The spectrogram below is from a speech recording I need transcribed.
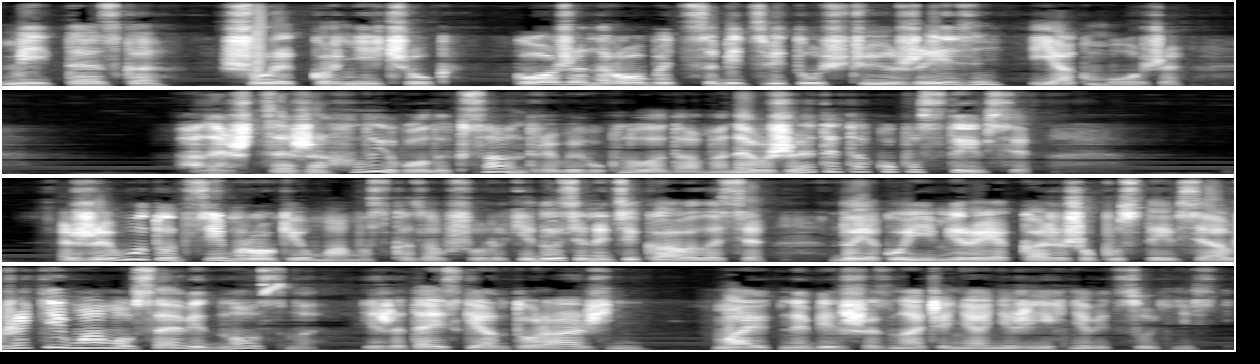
мій тезка Шурик Корнійчук, кожен робить собі цвітущую жизнь, як може. Але ж це жахливо, Олександре. вигукнула дама. Невже ти так опустився? Живу тут сім років, мамо, сказав Шурик, і досі не цікавилася, до якої міри, як кажеш, опустився. А в житті, мамо, все відносно, і житейські антураж мають не більше значення, ніж їхня відсутність.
